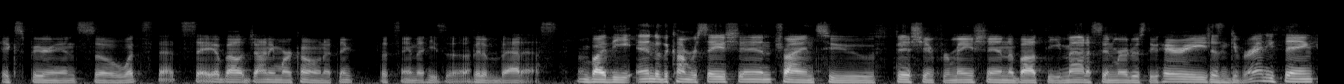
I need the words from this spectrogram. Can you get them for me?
experience. So, what's that say about Johnny Marcone? I think that's saying that he's a bit of a badass by the end of the conversation, trying to fish information about the Madison murders through Harry. She doesn't give her anything,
